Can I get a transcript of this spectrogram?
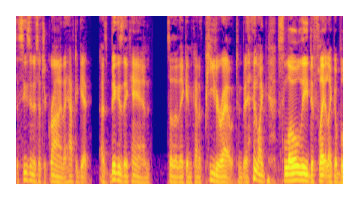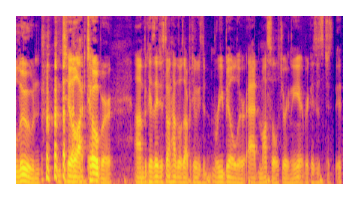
The season is such a grind; they have to get as big as they can so that they can kind of peter out and like slowly deflate like a balloon until October, um, because they just don't have those opportunities to rebuild or add muscle during the year because it's just it,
